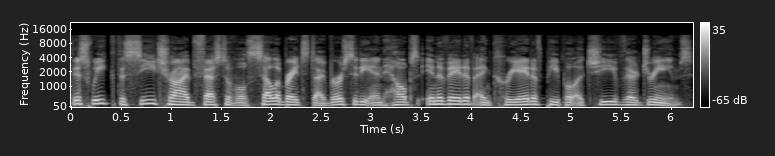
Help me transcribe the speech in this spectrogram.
This week, the CTribe Festival celebrates diversity and helps innovative and creative people achieve their dreams.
